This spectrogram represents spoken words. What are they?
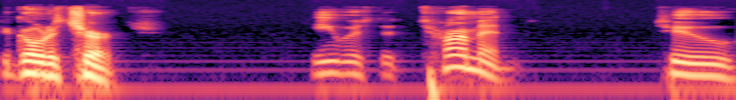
to go to church. He was determined to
